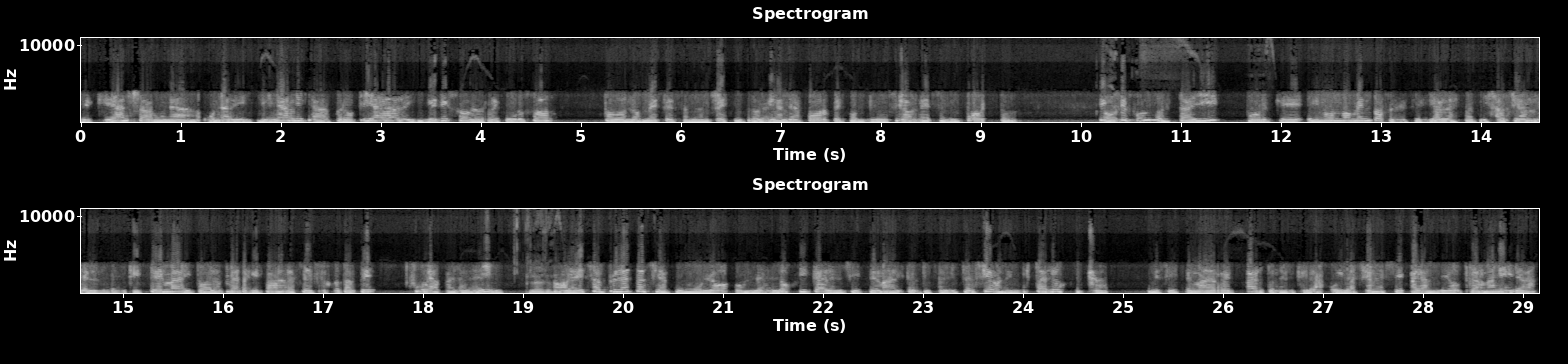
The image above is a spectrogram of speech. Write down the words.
de que haya una, una dinámica apropiada de ingreso de recursos todos los meses en el que provengan de aportes, contribuciones impuestos. Ese fondo está ahí porque en un momento se decidió la estatización del, sistema y toda la plata que estaba en la CFJP fue a parar ahí. Ahora, esa plata se acumuló con la lógica del sistema de capitalización. En esta lógica del sistema de reparto en el que las jubilaciones se pagan de otra manera,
